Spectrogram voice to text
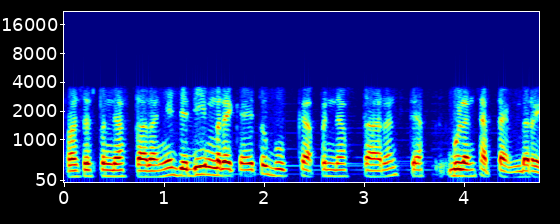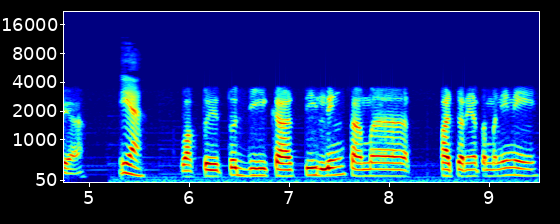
Proses pendaftarannya, jadi mereka itu buka pendaftaran setiap bulan September ya. Iya. Waktu itu dikasih link sama pacarnya temen ini.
